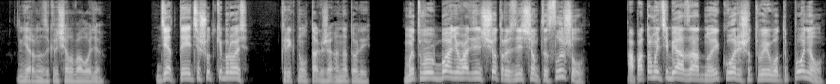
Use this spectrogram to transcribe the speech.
— нервно закричал Володя. «Дед, ты эти шутки брось!» — крикнул также Анатолий. «Мы твою баню в один счет разнесем, ты слышал? А потом и тебя заодно, и кореша твоего, ты понял?»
